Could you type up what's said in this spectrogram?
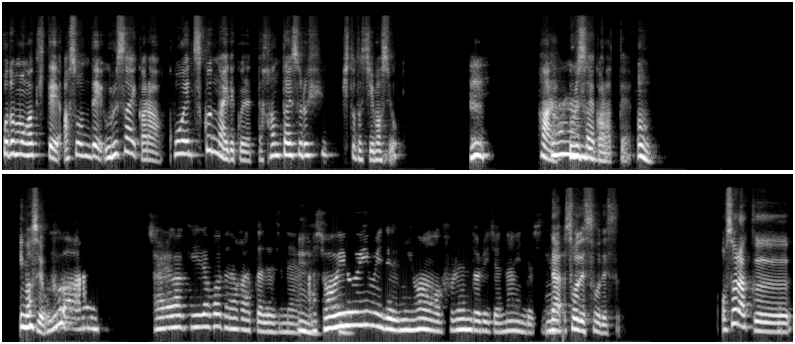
子供が来て遊んでうるさいから公園作んないでくれって反対するひ人たちいますよ。え、はい。そうるさいからって。うん。いますよ。うわぁ、それは聞いたことなかったですね。うんあ、そういう意味で日本はフレンドリーじゃないんですね。な、そうです、そうです。おそらく、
